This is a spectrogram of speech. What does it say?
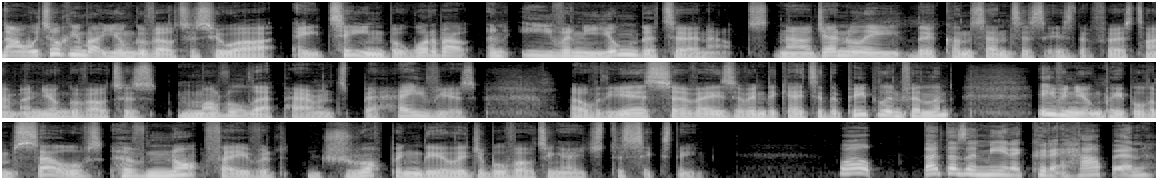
Now, we're talking about younger voters who are 18, but what about an even younger turnout? Now, generally, the consensus is that first time and younger voters model their parents' behaviours. Over the years, surveys have indicated that people in Finland, even young people themselves, have not favoured dropping the eligible voting age to 16. Well, that doesn't mean it couldn't happen.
